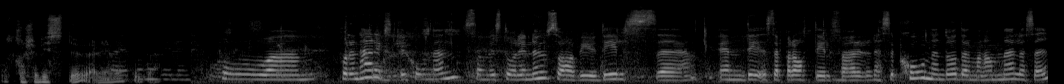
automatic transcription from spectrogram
Och kanske vi stör, jag vet inte. På, um, på den här expeditionen som vi står i nu så har vi ju dels eh, en del, separat del för receptionen då, där man anmäler sig.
